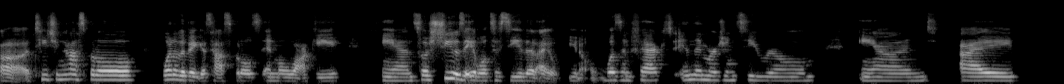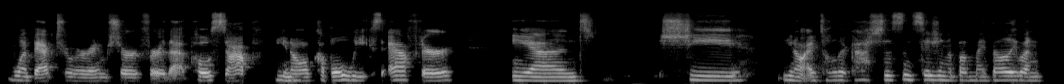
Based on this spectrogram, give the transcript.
a teaching hospital, one of the biggest hospitals in Milwaukee, and so she was able to see that I, you know, was in fact in the emergency room, and I went back to her, I'm sure, for that post op, you know, a couple weeks after, and she, you know, I told her, gosh, this incision above my belly button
